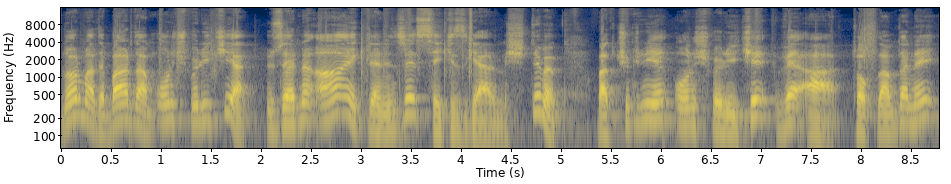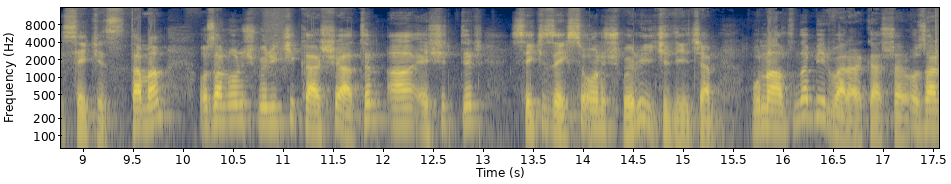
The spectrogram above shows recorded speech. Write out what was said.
normalde bardağım 13 bölü 2 ya üzerine A eklenince 8 gelmiş değil mi? Bak çünkü niye? 13 bölü 2 ve A. Toplamda ne? 8. Tamam. O zaman 13 bölü 2 karşıya atın. A eşittir 8 eksi 13 bölü 2 diyeceğim. Bunun altında 1 var arkadaşlar. O zaman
